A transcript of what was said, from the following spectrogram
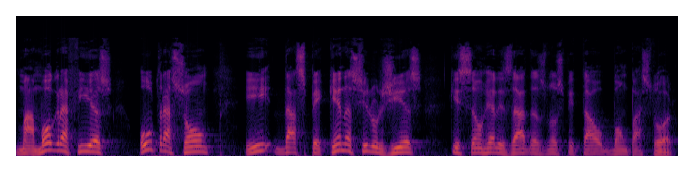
mamografias, ultrassom e das pequenas cirurgias que são realizadas no Hospital Bom Pastor.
